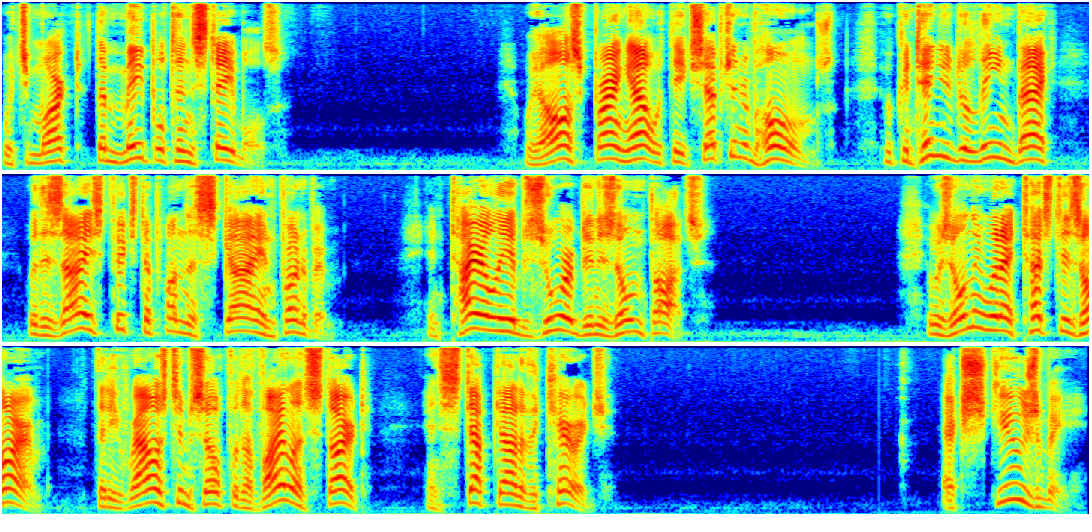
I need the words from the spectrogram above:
which marked the Mapleton stables. We all sprang out with the exception of Holmes, who continued to lean back with his eyes fixed upon the sky in front of him, entirely absorbed in his own thoughts. It was only when I touched his arm that he roused himself with a violent start and stepped out of the carriage. Excuse me,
